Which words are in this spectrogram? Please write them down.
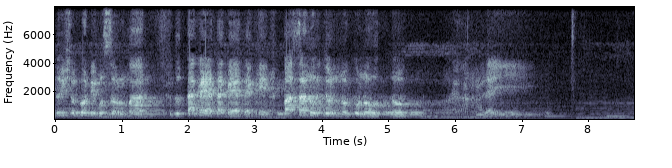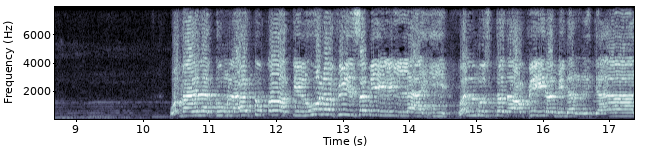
দুইশো কোটি মুসলমান শুধু তাকায়া তাকায়া দেখে বাঁচানোর জন্য কোন উদ্যোগ নেই وما لكم لا تقاتلون في سبيل الله والمستضعفين من الرجال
